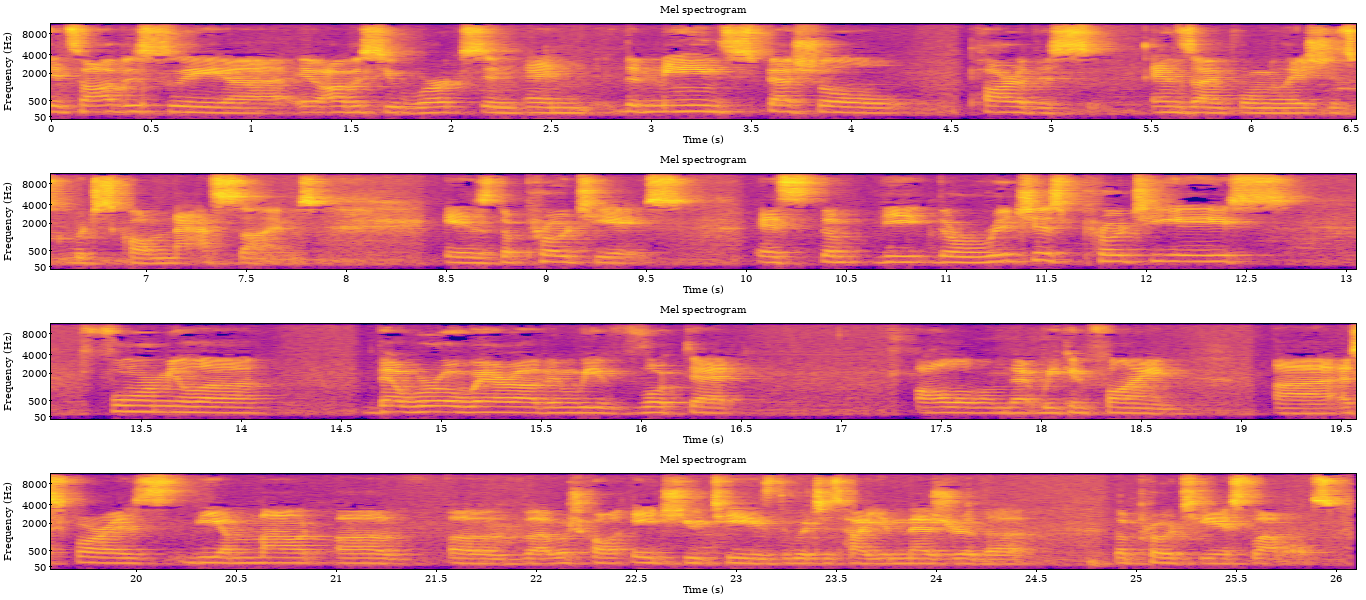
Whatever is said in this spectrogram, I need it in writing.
it's obviously uh, it obviously works, and, and the main special part of this enzyme formulation, which is called MassZymes, is the protease. It's the, the, the richest protease formula that we're aware of, and we've looked at all of them that we can find. uh, as far as the amount of, of uh, what's called HUTs, which is how you measure the, the protease levels.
